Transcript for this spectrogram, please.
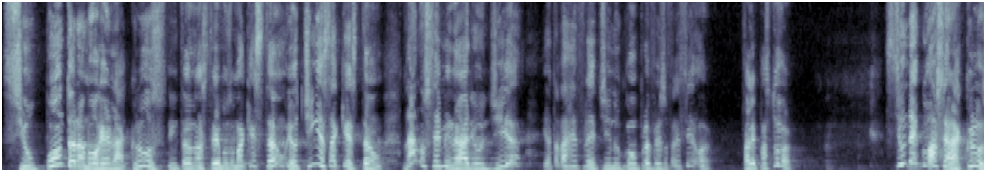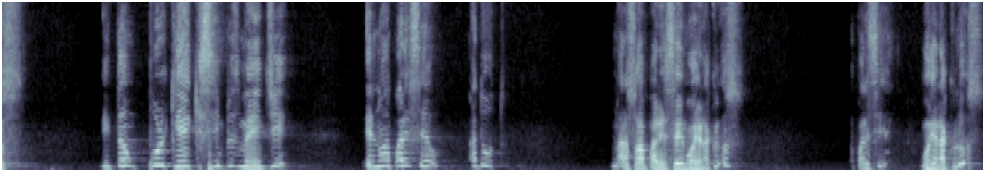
Se o ponto era morrer na cruz, então nós temos uma questão. Eu tinha essa questão. Lá no seminário um dia, eu estava refletindo com o professor, falei, senhor, falei, pastor, se o negócio era a cruz, então por que que simplesmente ele não apareceu adulto? Não era só aparecer e morrer na cruz? Aparecia, morria na cruz,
